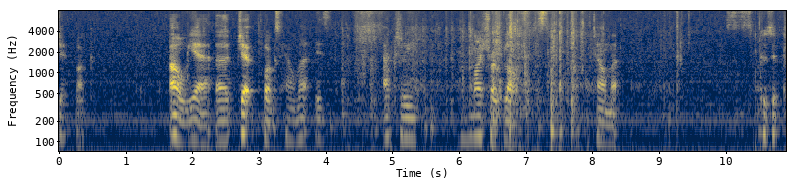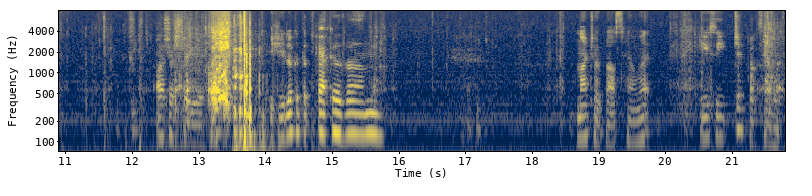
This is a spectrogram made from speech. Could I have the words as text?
Jetbug. Oh yeah, uh, Jetbug's helmet is actually Nitro Blast's helmet. Because if I'll just show you. If you look at the back of um Nitro Blast helmet, you see Jetbug's helmet.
